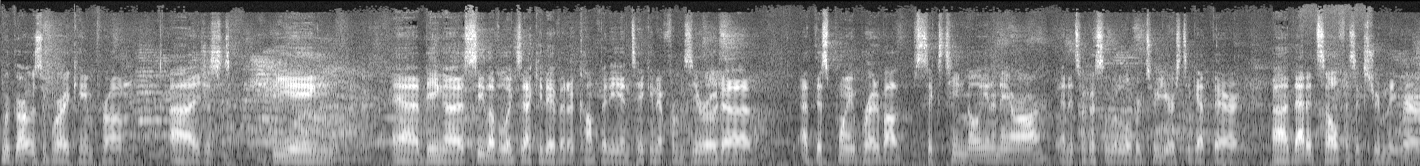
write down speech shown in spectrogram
regardless of where I came from, uh, just being uh, being a C-level executive at a company and taking it from zero to at this point, we're at about 16 million in ARR, and it took us a little over two years to get there. Uh, that itself is extremely rare.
